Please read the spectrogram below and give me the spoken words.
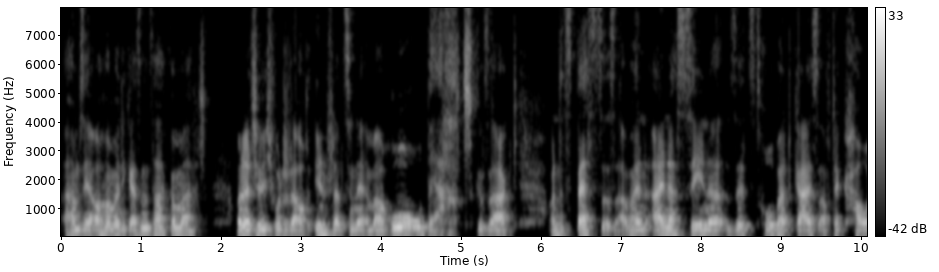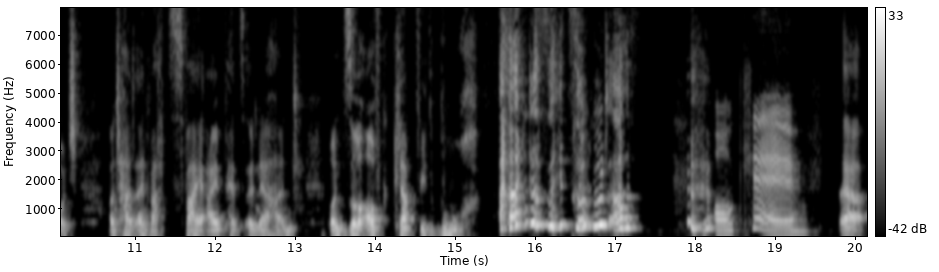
haben sie ja auch immer die ganzen Tag gemacht. Und natürlich wurde da auch inflationär immer Robert gesagt. Und das Beste ist aber, in einer Szene sitzt Robert Geis auf der Couch und hat einfach zwei iPads in der Hand und so aufgeklappt wie ein Buch gut aus. Okay. Ja.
